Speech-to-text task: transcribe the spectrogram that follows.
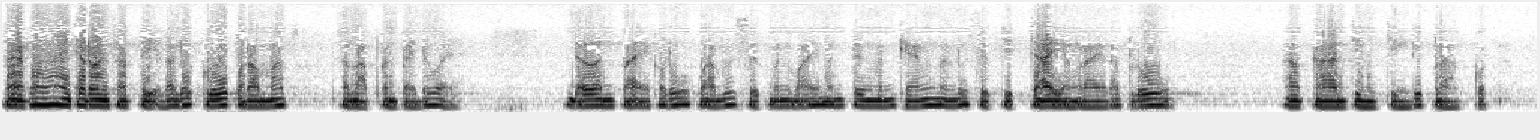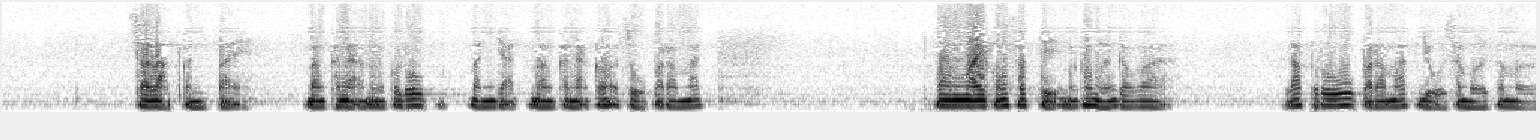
แต่ก็ให้เจริญสติและลึกรู้ปรมัตสลับกันไปด้วย เดินไปก็รู้ความรู้สึกมันไหวมันตึงมันแข็งมันรู้สึกจิตใจอย่างไร รับรู้ อาการจริง ๆ ที่ปรากฏ สลับกันไป บางขณะมันก็รู้บัญญัติ บางขณะก็สู่ปรมัตความไวของสติมันก็เหมือนกับว่า รับรู้ปรมัตอยู่เสมอ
